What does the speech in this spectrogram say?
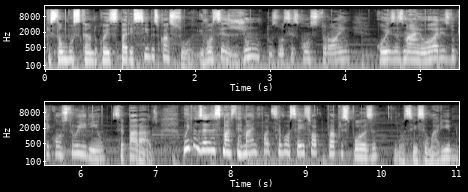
que estão buscando coisas parecidas com a sua. E vocês juntos, vocês constroem coisas maiores do que construiriam separados. Muitas vezes esse mastermind pode ser você e sua própria esposa, você e seu marido,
